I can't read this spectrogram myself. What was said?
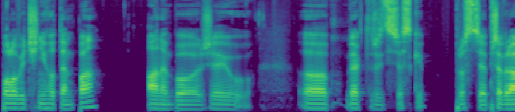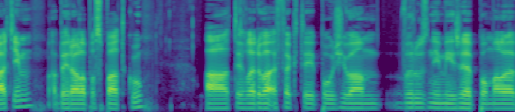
polovičního tempa, anebo že ju, uh, jak to říct česky, prostě převrátím, aby hrála pospátku. A tyhle dva efekty používám v různé míře pomale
